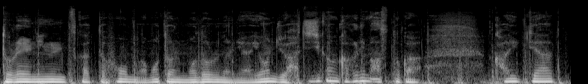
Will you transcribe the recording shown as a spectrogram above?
トレーニングに使ったフォームが元に戻るのには48時間かかりますとか書いてあって、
